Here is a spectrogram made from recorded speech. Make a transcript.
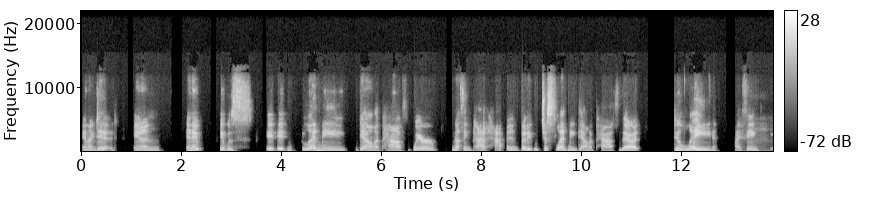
and i did and and it it was it it led me down a path where nothing bad happened but it just led me down a path that delayed i think Mm,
